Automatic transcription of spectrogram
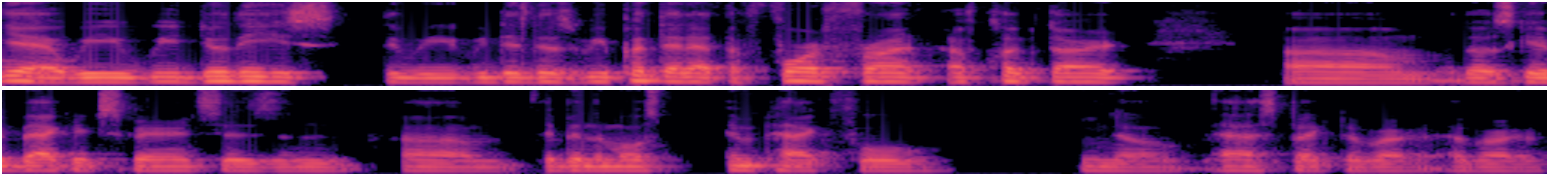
yeah, we we do these. We we did this. We put that at the forefront of ClipDart. Um, those give back experiences, and um, they've been the most impactful, you know, aspect of our of our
